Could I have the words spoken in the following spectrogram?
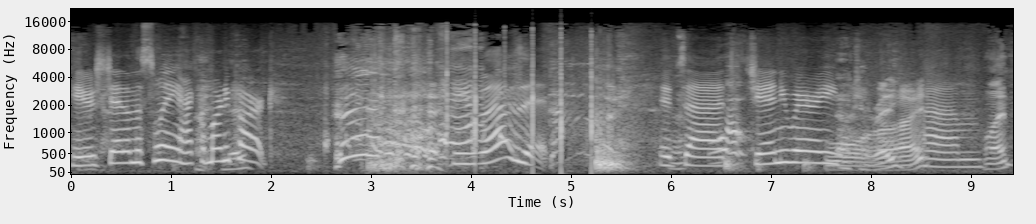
Here's Jet on the swing at Hacklebarney Park. he loves it. It's uh, January Okay, ready? Um, One,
